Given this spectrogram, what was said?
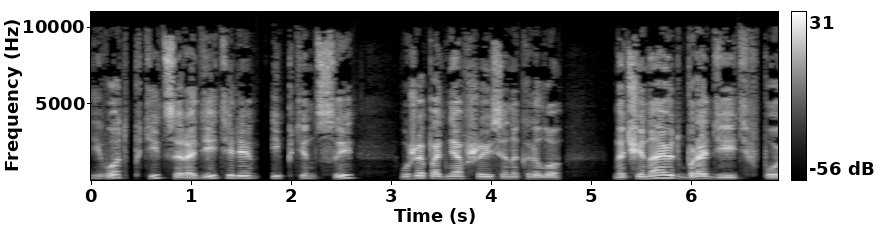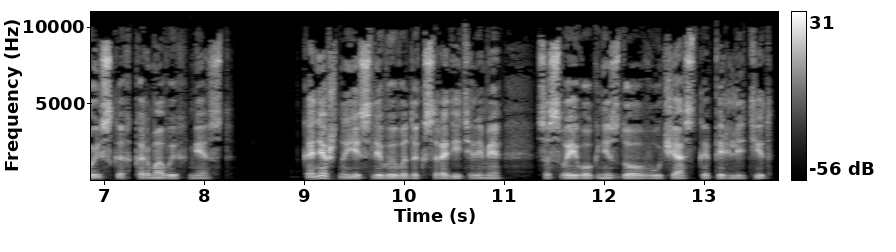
И вот птицы-родители и птенцы, уже поднявшиеся на крыло, начинают бродить в поисках кормовых мест. Конечно, если выводок с родителями со своего гнездового участка перелетит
